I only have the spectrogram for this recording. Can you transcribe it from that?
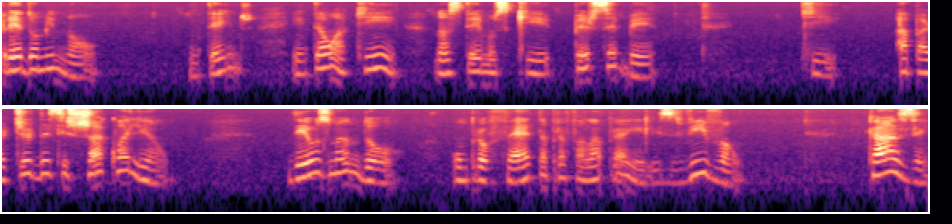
predominou. Entende? Então aqui nós temos que perceber que a partir desse chacoalhão, Deus mandou um profeta para falar para eles: vivam, casem,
